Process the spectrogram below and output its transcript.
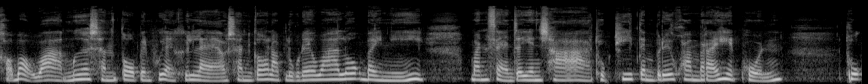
เขาบอกว่าเมื่อฉันโตเป็นผู้ใหญ่ขึ้นแล้ว ฉันก็รับรู้ได้ว่าโลกใบนี้ มันแสนจะเย็นชา ทุกที่เต็มไปด้วยความไร้เหตุผล ทุก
